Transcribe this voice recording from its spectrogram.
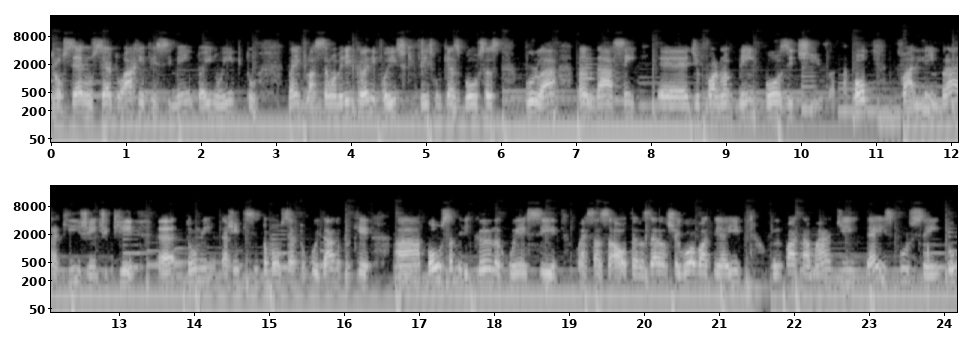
trouxeram um certo arrefecimento aí no ímpeto da inflação americana e foi isso que fez com que as bolsas por lá andassem é, de forma bem positiva, tá bom? Vale lembrar aqui, gente, que é, tome, a gente precisa tomar um certo cuidado porque a bolsa americana com esse, com essas altas, ela chegou a bater aí um patamar de 10%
